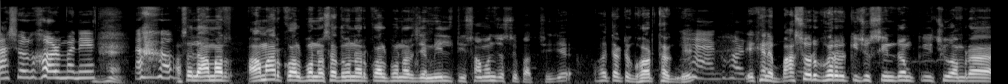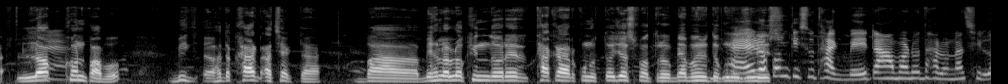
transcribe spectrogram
বাসর ঘর মানে হ্যাঁ। আসলে আমার আমার কল্পনার সাথে ওনার কল্পনার যে মিলটি সামঞ্জস্য পাচ্ছি যে হয়তো একটা ঘর থাকবে। হ্যাঁ এখানে বাসর ঘরের কিছু সিনড্রোম কিছু আমরা লক্ষণ পাবো। হয়তো খাট আছে একটা বা বেহুলা লক্ষিন্দরের থাকার কোনো তৈজসপত্র ব্যবহৃত কোনো হ্যাঁ জিনিস? এরকম কিছু থাকবে এটা আমারও ধারণা ছিল।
